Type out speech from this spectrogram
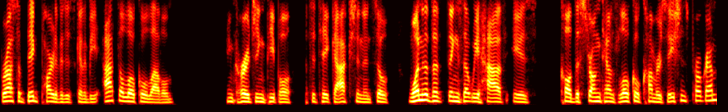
for us, a big part of it is going to be at the local level, encouraging people to take action. And so one of the things that we have is called the Strong Towns Local Conversations Program.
